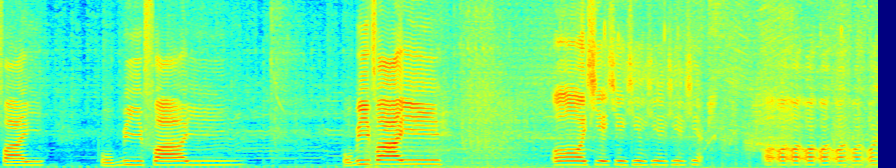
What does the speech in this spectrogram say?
ไฟ ผมมีไฟ ผมมีไฟ โอ้ยเคียเคียเคียเคียเคียเคียโอ้ยโอ้ยโอ้ยโอ้ยโอ้ยโอ้ย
